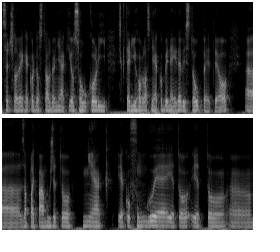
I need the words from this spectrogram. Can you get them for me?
se člověk jako dostal do nějakého soukolí, z kterého vlastně jakoby nejde vystoupit, jo. Uh, zaplať pámu, že to nějak jako funguje, je to, je to uh,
